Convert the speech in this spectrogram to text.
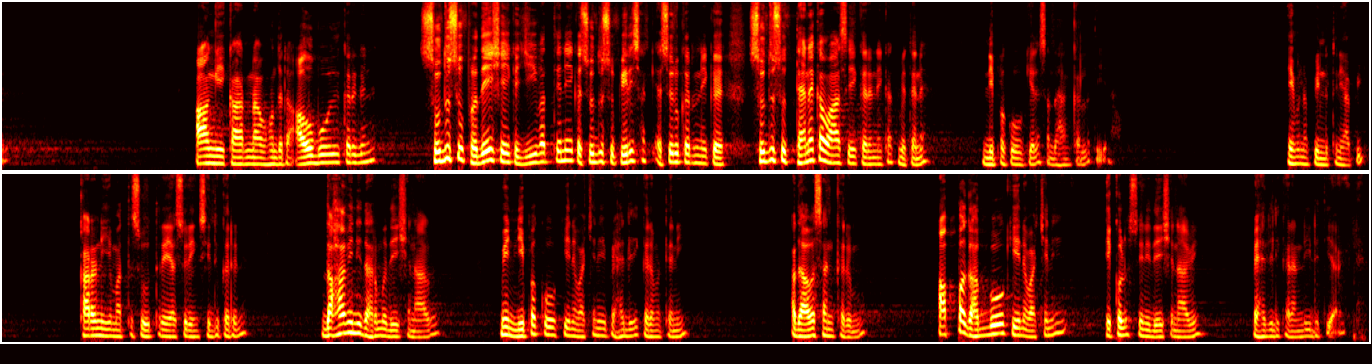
ආගේ කාරණාව හොඳට අවබෝධ කරගෙන සුදුසු ප්‍රදේශයක ජීවත්වයන එක සුදුසු පිරිසක් ඇසුරු කරන එක සුදුසු තැනක වාසය කරන එකක් මෙතන නිපකෝ කියල සඳහන් කරලා තියෙනවා. එමන පින්නතුන අපි කරණීය මත්ත සූත්‍රය ඇසුරින් සිදු කරන දහවිනි ධර්ම දේශනාව මේ නිපකෝ කියන වචනය පැහැදිලි කරම තැනි අද අවසන් කරමු අප ගබ්බෝ කියන වචනය එකොළොස්වනි දේශනාවෙන් පැහැදිලි කරන්න ඉඩතියාගෙන.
